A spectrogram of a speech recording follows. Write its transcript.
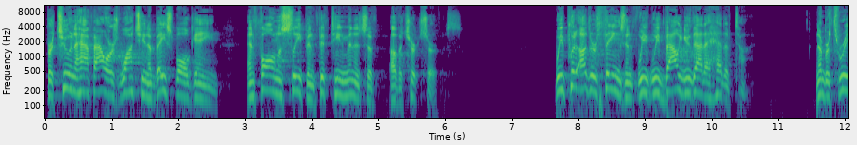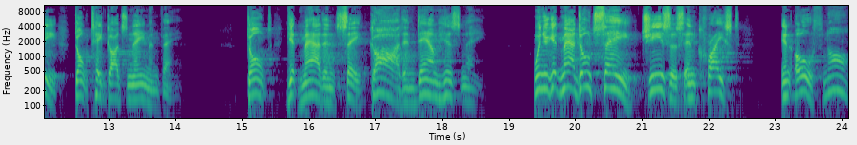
for two and a half hours watching a baseball game and fallen asleep in 15 minutes of, of a church service. We put other things and we, we value that ahead of time. Number three, don't take God's name in vain. Don't get mad and say God and damn his name. When you get mad, don't say Jesus and Christ in oath. No.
